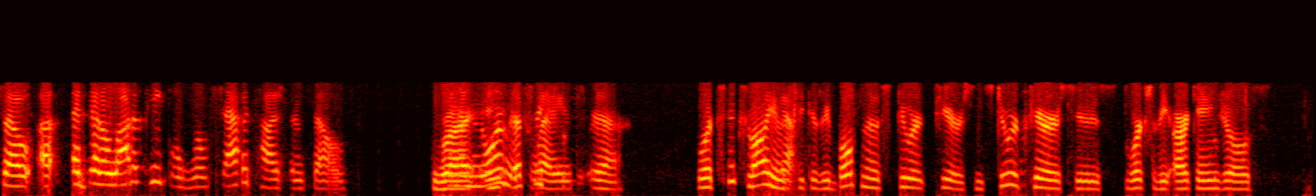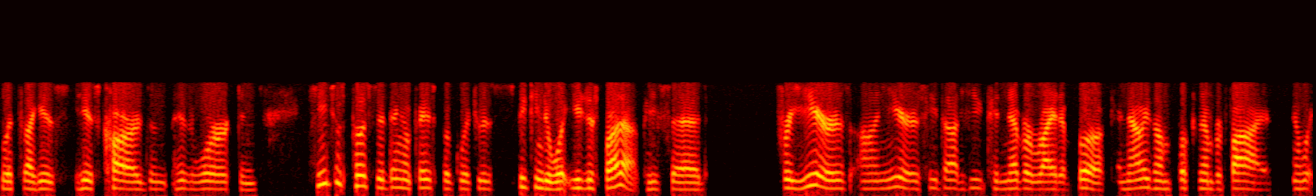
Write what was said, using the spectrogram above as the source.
So uh, I bet a lot of people will sabotage themselves right. in enormous speaks- ways. Yeah. Well, it speaks volumes Yeah. because we both know Stewart Pearce, and Stewart Pearce, who works with the Archangels, with like his his cards and his work, and he just posted a thing on Facebook which was speaking to what you just brought up. He said, for years on years, he thought he could never write a book, and now he's on book number five. And what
